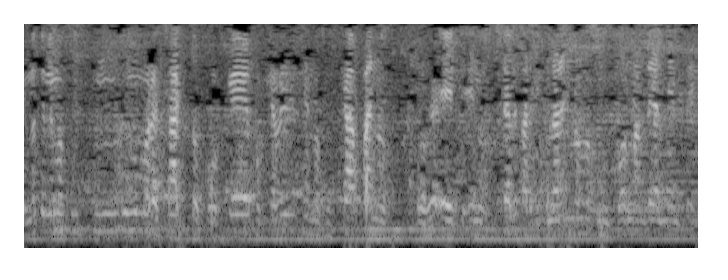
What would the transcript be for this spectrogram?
que no tenemos un, número exacto. ¿Por qué? Porque a veces se nos escapa en los, eh, en hospitales particulares no nos informan realmente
